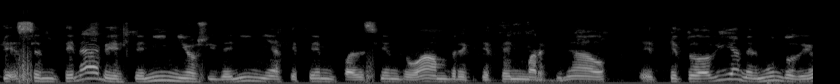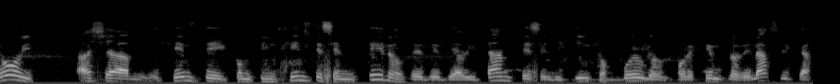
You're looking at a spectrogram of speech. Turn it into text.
que centenares de niños y de niñas que estén padeciendo hambre, que estén marginados eh, que todavía en el mundo de hoy haya eh, gente, contingentes enteros de, habitantes en distintos pueblos, por ejemplo, del África,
